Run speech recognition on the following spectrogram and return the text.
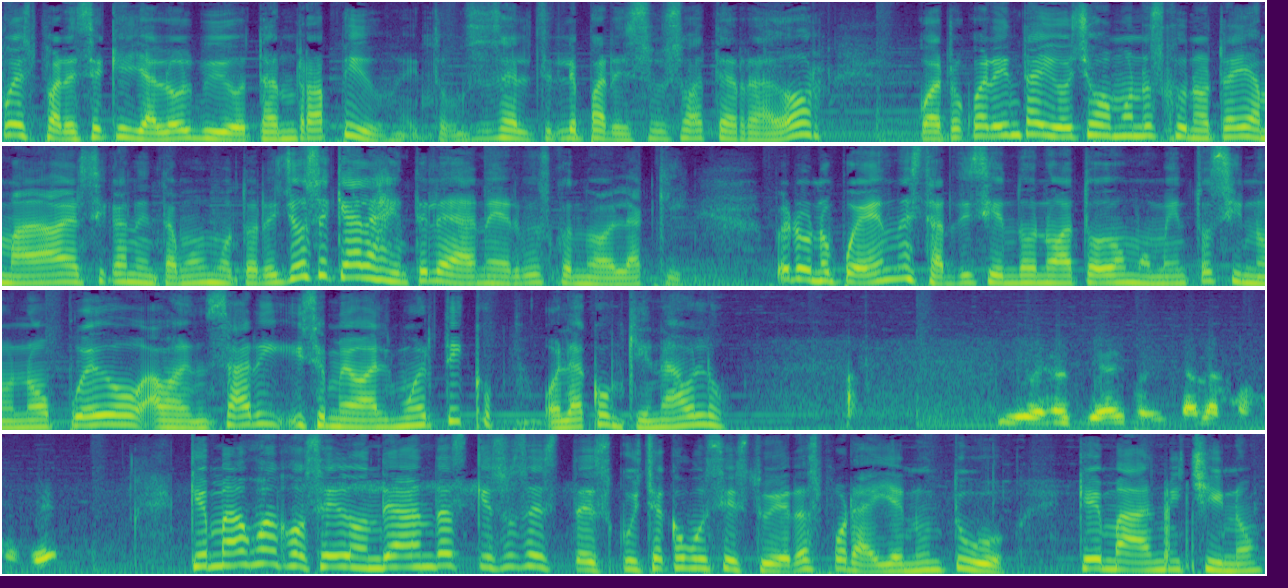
pues parece que ya lo olvidó tan rápido. Entonces a él le parece eso aterrador. 448, vámonos con otra llamada a ver si calentamos motores. Yo sé que a la gente le da nervios cuando habla aquí, pero no pueden estar diciendo no a todo momento, sino no puedo avanzar y, y se me va el muertico. Hola, ¿con quién hablo? buenos días, habla Juan José. ¿Qué más, Juan José? ¿Dónde andas? Que eso se te escucha como si estuvieras por ahí en un tubo. ¿Qué más, mi chino?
